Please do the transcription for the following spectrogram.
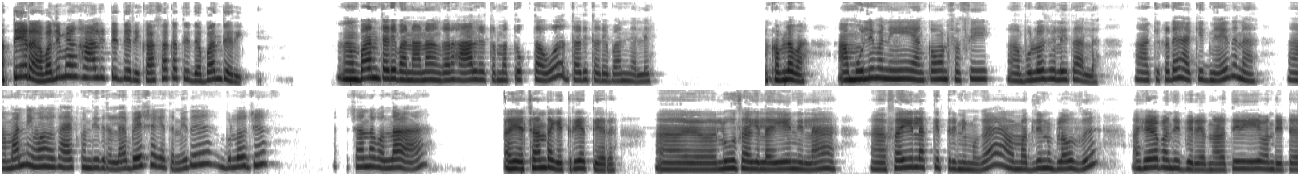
ಅತ್ತೀರ, ಒಲಿ ಮ್ಯಾಗ ಹಾಲು ಇಟ್ಟಿದ್ದೀರಿ ಕಸಕತ್ತಿದ್ದೆ ಬಂದೆ ಬಂದ ತಡಿ ಬಾ, ನಾನು ಹಂಗಾರೆ ಹಾಲು ಇಟ್ಟು ಮತ್ತೆ ಉಕ್ತಾವು ತಡಿ ತಡಿ ಬಂದಲ್ಲಿ ಕಮಲವ್ವ, ಆ ಮೂಲಿ ಮನಿ ಅಂಕ ಒಂದು ಸಸಿ ಬುಲೋಜ್ ಹೊಲಿತಾ ಅಲ್ಲ, ಆಕೆ ಕಡೆ ಹಾಕಿದ್ನೆ ಇದನ್ನ? ಮೊನ್ನೆ ಇವಾಗ ಹಾಕಿ ಬಂದಿದ್ರಲ್ಲ, ಬೇಷ್ ಆಗೈತನ ಇದು ಬುಲೋಜ್ ಚಂದ ಹೊಲ್ಲ ಅಯ್ಯ ಚಂದ ಆಗೈತ್ರಿ ಅತ್ತಿಯಾರ ಲೂಸ್ ಆಗಿಲ್ಲ, ಏನಿಲ್ಲ. ಸೈಲ್ ಹಾಕಿತ್ರಿ ನಿಮಗೆ, ಮೊದ್ಲಿನ ಬ್ಲೌಸ್. ಹೇಳಿ ಬಂದಿದ್ವಿ ರೀ ಅದನ್ನ ಅಳತಿ ಒಂದಿಟ್ಟು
